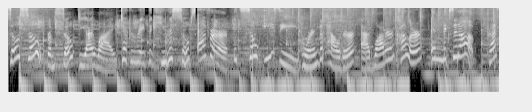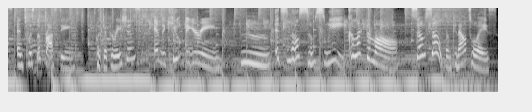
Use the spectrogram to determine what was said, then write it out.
So Soap from Soap DIY. Decorate the cutest soaps ever. It's so easy. Pour in the powder, add water, color, and mix it up. Press and twist the frosting. Put decorations and the cute figurine. Hmm, it smells so sweet. Collect them all. So Soap from Canal Toys.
